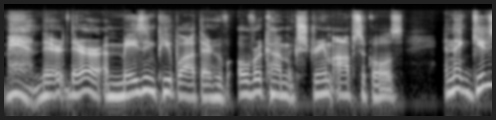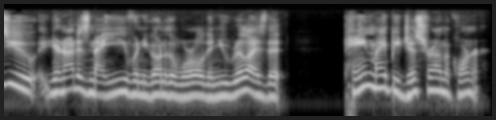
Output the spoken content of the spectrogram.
man there there are amazing people out there who've overcome extreme obstacles and that gives you you're not as naive when you go into the world and you realize that pain might be just around the corner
